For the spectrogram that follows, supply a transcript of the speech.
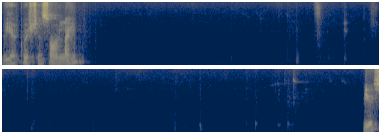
We have questions online. Yes.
